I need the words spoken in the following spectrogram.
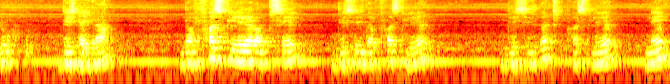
look this diagram. The first layer of cell this is the first layer. This is the first layer name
